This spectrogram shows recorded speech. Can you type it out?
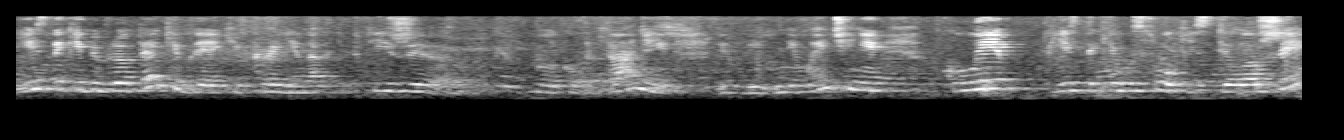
є такі бібліотеки в деяких країнах, в тій же Великобританії, в Німеччині, коли є такі високі стелажі,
